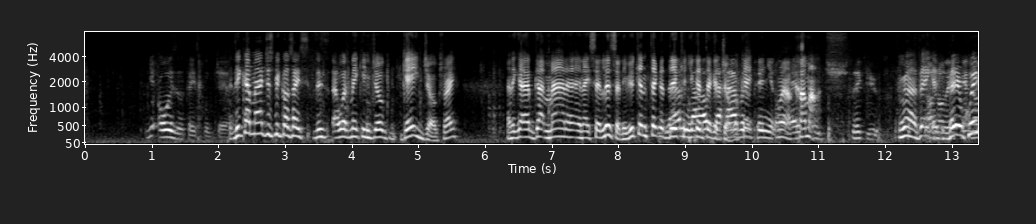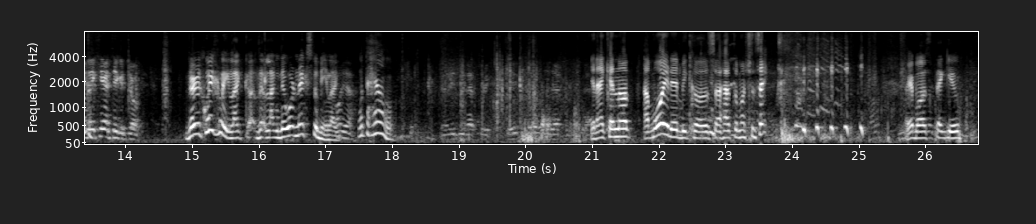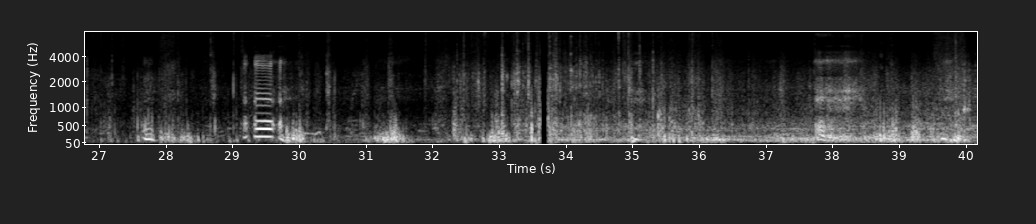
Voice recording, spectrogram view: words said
You're always in Facebook jail. They got mad just because I, this, I was making jokes, gay jokes, right? And the guy got mad, and I said, "Listen, if you can take a You're dick, and you can take a joke, have an okay? opinion on well, come on. Thank you. Well, they- no, they very quick, No, they can't take a joke. very quickly, like uh, like they were next to me, like, Oh, yeah. what the hell? And I cannot avoid it because I have too much to say. okay, boss, thank you. Uh-uh.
